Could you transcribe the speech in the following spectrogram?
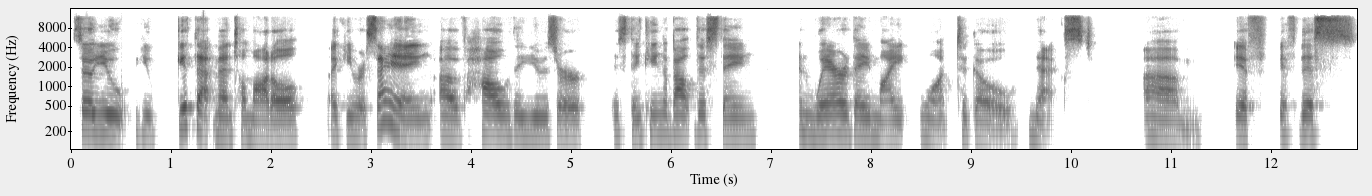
So you you get that mental model, like you were saying, of how the user is thinking about this thing and where they might want to go next. Um, if if this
